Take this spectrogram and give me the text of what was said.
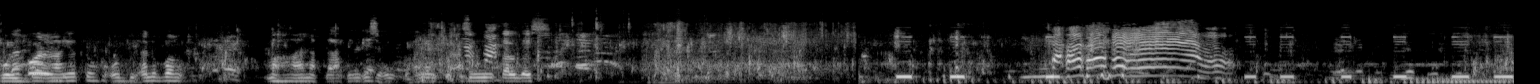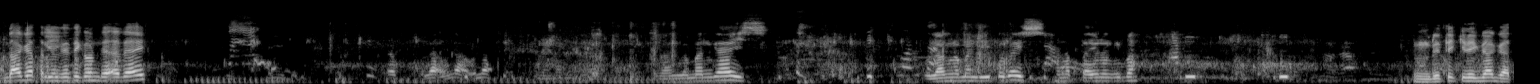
gold bar na to. O di, ano bang mahanap natin guys. O, ano klaseng metal guys. Dagat, taliliti ko hindi aday. Wala, wala, wala. Walang laman guys. Walang laman dito guys. Hanap tayo ng iba. Hmm, dito kilig dagat.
